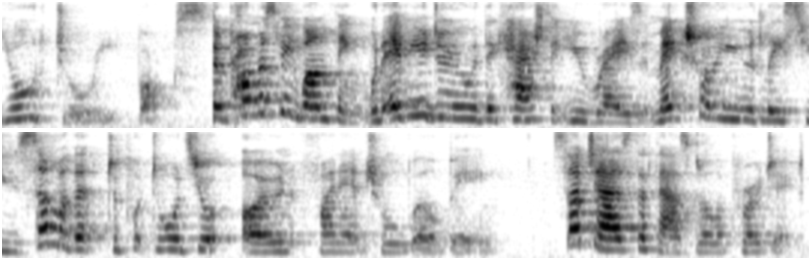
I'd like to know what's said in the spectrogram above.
your jewelry box. So promise me one thing, whatever you do with the cash that you raise, make sure you at least use some of it to put towards your own financial well-being, such as the $1,000 project.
